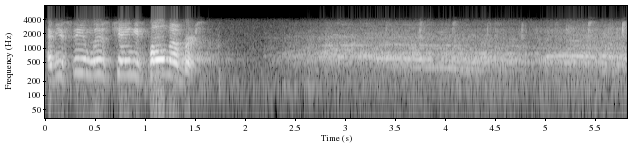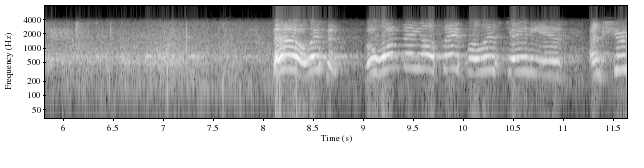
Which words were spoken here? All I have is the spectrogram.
have you seen Liz Cheney's poll numbers? No, listen. The one thing I'll say for Liz Cheney is I'm sure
